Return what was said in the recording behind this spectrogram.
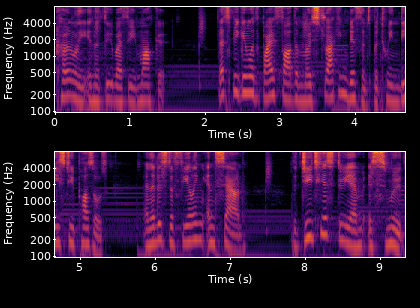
currently in the 3x3 market. Let's begin with by far the most striking difference between these two puzzles, and that is the feeling and sound. The GTS 3M is smooth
